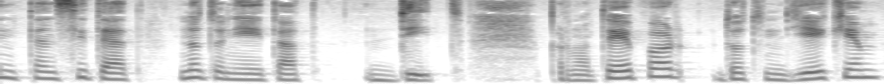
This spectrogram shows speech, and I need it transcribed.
intensitet në të njëjtat ditë. Për më tepër, do të ndjekim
